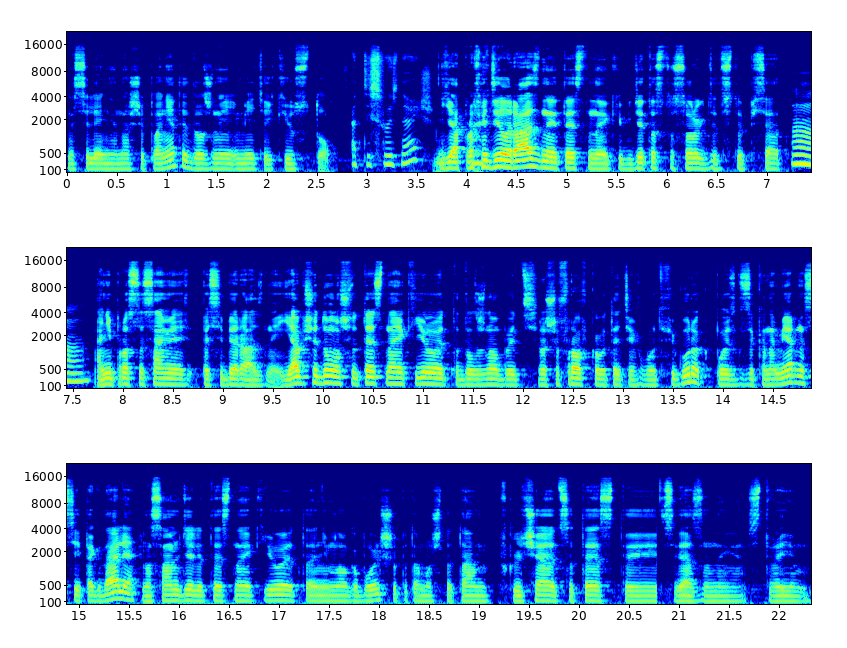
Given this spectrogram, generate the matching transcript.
населения нашей планеты должны иметь IQ 100. А ты свой знаешь? Я проходил разные тесты на IQ, где-то 140, где-то 150. М, Они просто сами по себе разные. Я вообще думал, что тест на IQ это должно быть расшифровка вот этих вот фигурок, поиск закономерностей и так далее. На самом деле тест на IQ это немного больше, потому что там включаются тесты, связанные с твоим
